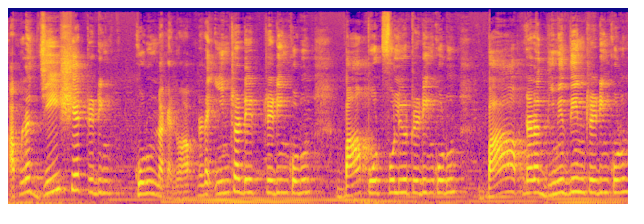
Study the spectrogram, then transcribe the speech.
আপনারা যেই শেয়ার ট্রেডিং করুন না কেন, আপনারা ইন্ট্রাডে ট্রেডিং করুন বা পোর্টফোলিও ট্রেডিং করুন বা আপনারা দিনের দিন ট্রেডিং করুন,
